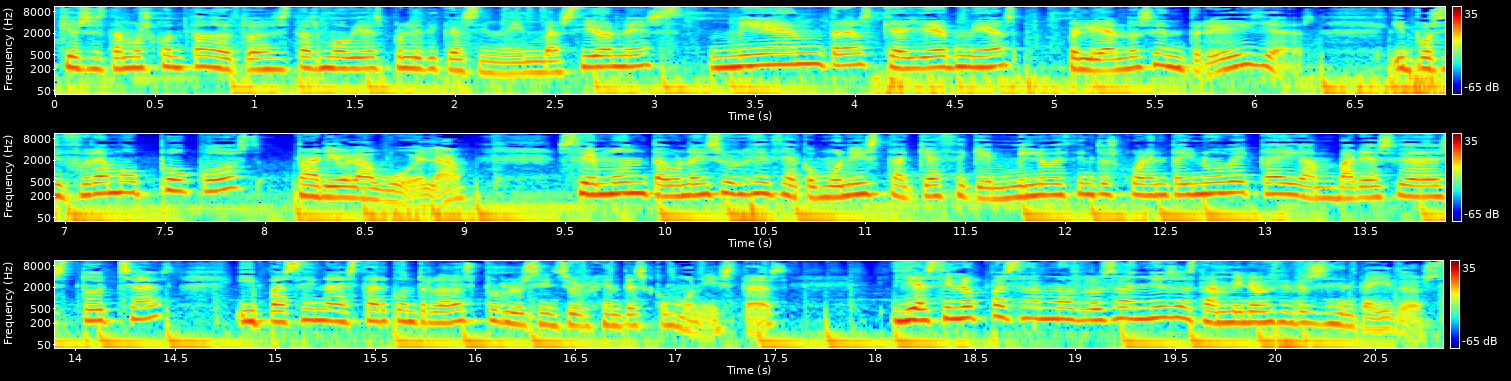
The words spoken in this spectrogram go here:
que os estamos contando todas estas movidas políticas y invasiones, mientras que hay etnias peleándose entre ellas. Y por si fuéramos pocos, parió la abuela. Se monta una insurgencia comunista que hace que en 1949 caigan varias ciudades tochas y pasen a estar controladas por los insurgentes comunistas. Y así nos pasamos los años hasta 1962,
